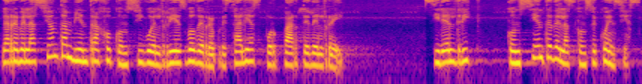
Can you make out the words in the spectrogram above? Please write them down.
la revelación también trajo consigo el riesgo de represalias por parte del rey. Sir Eldrick, consciente de las consecuencias,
